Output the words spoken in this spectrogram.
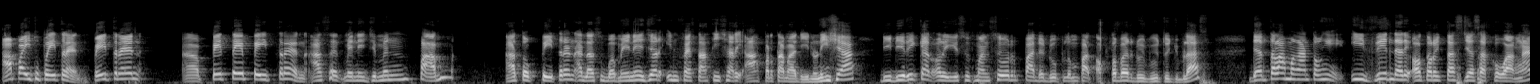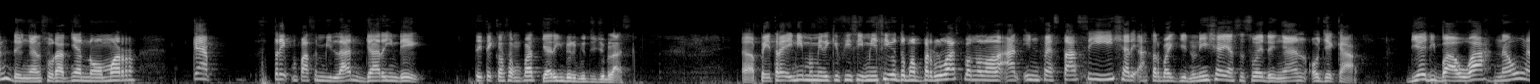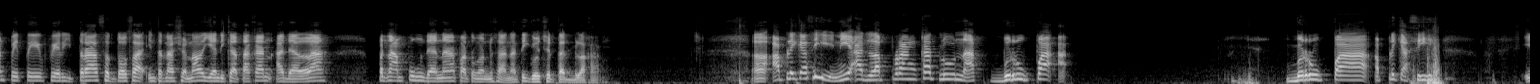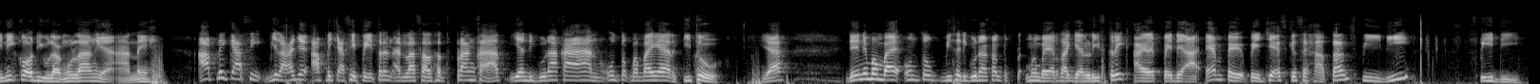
Apa itu Paytrend? Paytrend uh, PT Paytrend Asset Management PAM atau Paytrend adalah sebuah manajer investasi syariah pertama di Indonesia, didirikan oleh Yusuf Mansur pada 24 Oktober 2017 dan telah mengantongi izin dari Otoritas Jasa Keuangan dengan suratnya nomor cap strip 49 garing D titik 04 garing 2017. Uh, Paytrade ini memiliki visi misi untuk memperluas pengelolaan investasi syariah terbaik di Indonesia yang sesuai dengan OJK. Dia di bawah naungan PT Veritra Sentosa Internasional yang dikatakan adalah penampung dana patungan usaha. Nanti gue cerita di belakang. Uh, aplikasi ini adalah perangkat lunak berupa berupa aplikasi. Ini kok diulang-ulang ya aneh. Aplikasi, bilang aja aplikasi Patreon adalah salah satu perangkat yang digunakan untuk membayar gitu, ya. Dia ini membayar untuk bisa digunakan untuk membayar tagihan listrik, air PDAM, PJS kesehatan, Speedy, Speedy.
